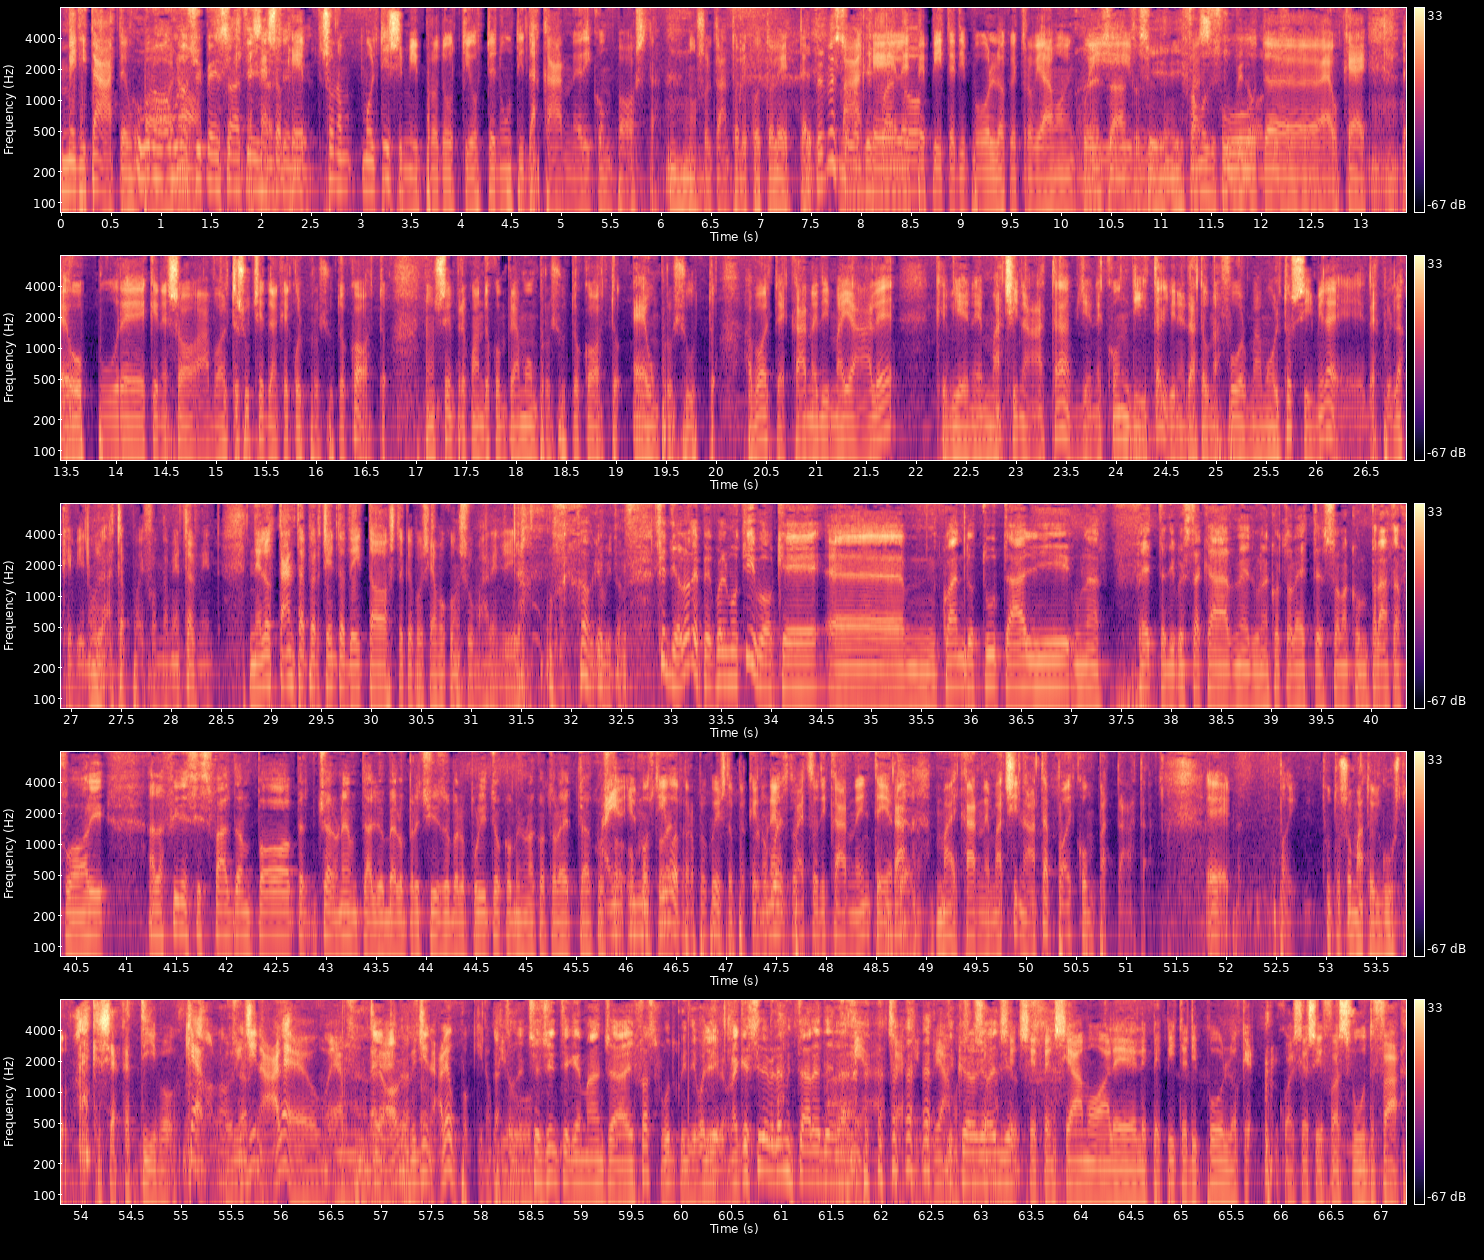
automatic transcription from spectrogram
meditate un uno, po', uno no? ci pensa nel senso sì. che sono moltissimi i prodotti ottenuti da carne ricomposta, mm-hmm. non soltanto le cotolette, ma anche quando... le pepite di pollo che troviamo in quei esatto, sì, fast food, eh, okay. mm-hmm. eh, oppure che ne so, a volte succede anche col prosciutto cotto, non sempre quando compriamo un prosciutto cotto è un prosciutto, a volte è carne di maiale che viene macinata, viene condita, gli viene data una forma molto simile ed è quella che viene usata poi fondamentalmente nell'80% dei toast che possiamo consumare in giro. Ho capito. Senti, allora è per quel motivo che ehm, quando tu tagli una fetta di questa carne, di una cotoletta, insomma, comprata fuori, alla fine si sfalda un po', per, cioè non è un taglio bello preciso, bello pulito come in una cotoletta. Costo, ah, il motivo è proprio questo, perché proprio non questo? è un pezzo di carne intera, intera, ma è carne macinata, poi compattata. Eh, poi tutto sommato il gusto non è che sia cattivo chiaro no, no, l'originale, certo. è, un, è, è, l'originale è un pochino certo, più c'è gente che mangia i fast food quindi voglio dire non è che si deve lamentare della mia, cioè, insomma, se, se, pensiamo alle pepite di pollo che qualsiasi fast food fa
